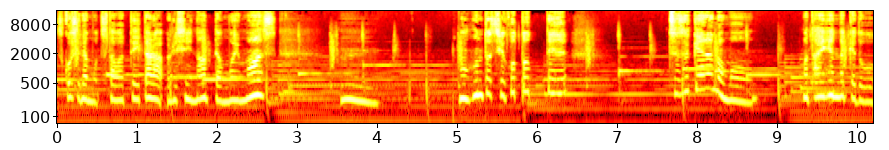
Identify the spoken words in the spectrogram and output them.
少しでも伝わっていたら嬉しいなって思います。うん。もうほんと仕事って続けるのも、まあ、大変だけど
